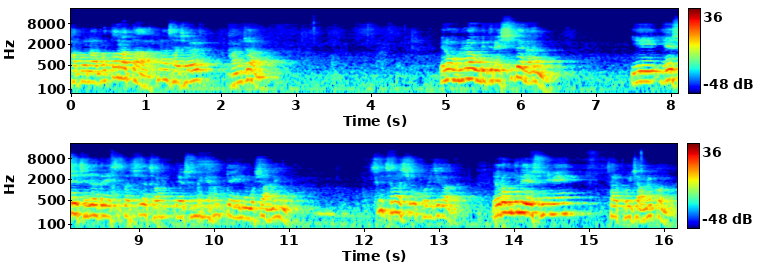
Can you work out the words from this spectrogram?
가버나움으로 떠났다 하는 사실을 강조합니다. 여러분 오늘날 우리들의 시대는 이 예수의 제자들이 있었던 시대처럼 예수님이 함께 있는 곳이 아닙니다. 승천하시고 보이지가 않아요. 여러분들은 예수님이 잘 보이지 않을 겁니다.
